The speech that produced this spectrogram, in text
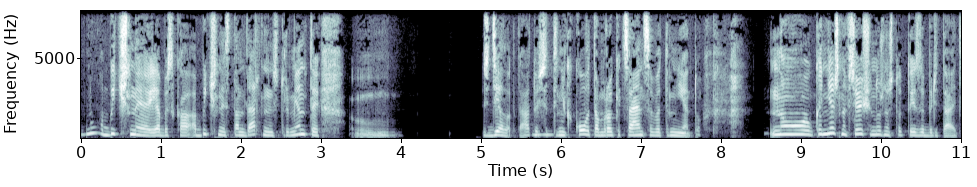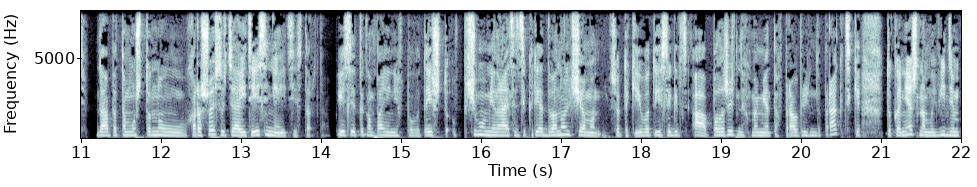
ну, обычные, я бы сказала, обычные стандартные инструменты сделок, да, то есть mm-hmm. это никакого там rocket science в этом нету. Но, конечно, все еще нужно что-то изобретать, да, потому что, ну, хорошо, если у тебя IT, если не IT-стартап, если эта компания не в ПВТ. И что, почему мне нравится Декрет 2.0, чем он все-таки? И вот если говорить о положительных моментах правопринятой практики, то, конечно, мы видим,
